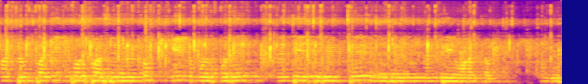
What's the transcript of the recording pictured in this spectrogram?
மற்றும் பள்ளியின் பொறுப்பாசிரியர்களுக்கும் மீண்டும் ஒரு முறை நன்றியை தெரிவித்து நன்றி வணக்கம். நன்றி.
